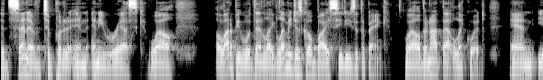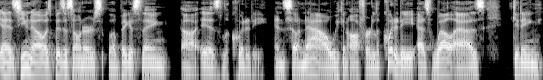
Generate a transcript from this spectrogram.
incentive to put it in any risk. Well, a lot of people would then like, let me just go buy CDs at the bank. Well, they're not that liquid. And as you know, as business owners, the biggest thing uh, is liquidity. And so now we can offer liquidity as well as getting,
